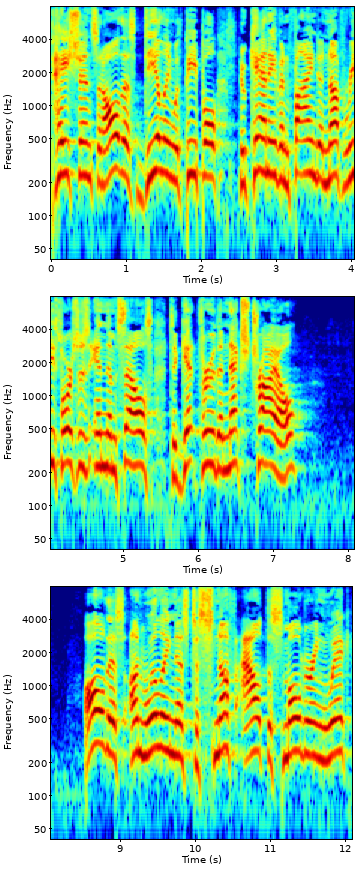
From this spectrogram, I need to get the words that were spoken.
patience and all this dealing with people who can't even find enough resources in themselves to get through the next trial. All this unwillingness to snuff out the smoldering wick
